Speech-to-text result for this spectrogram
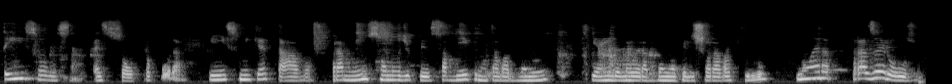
tem solução, é só procurar. E isso me inquietava. Para mim, o sono de peso, sabia que não estava bom, que ainda não era bom, que ele chorava aquilo, não era prazeroso.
